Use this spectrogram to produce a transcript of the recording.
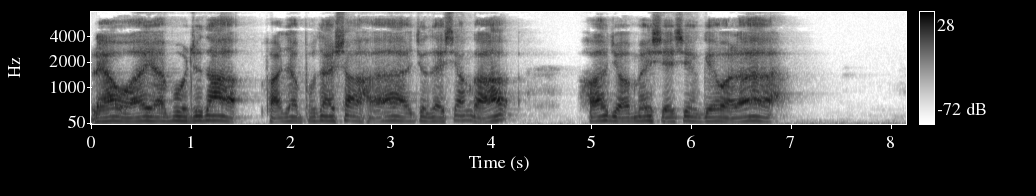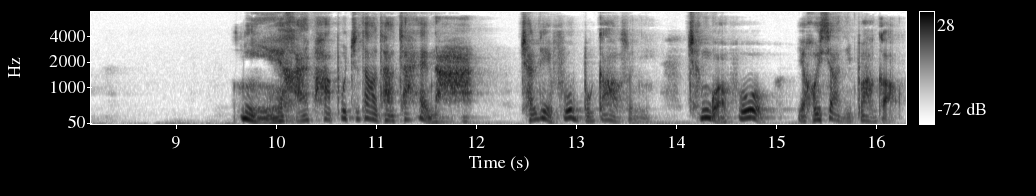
连我也不知道，反正不在上海，就在香港。好久没写信给我了。你还怕不知道他在哪儿？陈立夫不告诉你，陈果夫也会向你报告。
